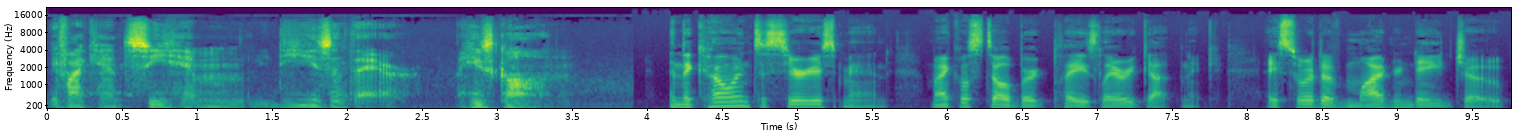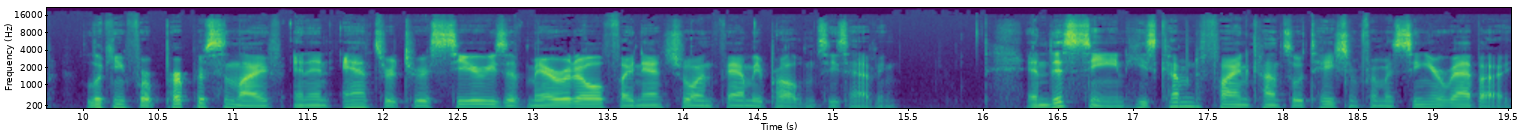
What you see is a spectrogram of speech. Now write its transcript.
if I can't see him, he isn't there. He's gone. In The Cohen to Serious Man, Michael Stuhlbarg plays Larry Gopnik, a sort of modern day Job, looking for purpose in life and an answer to a series of marital, financial, and family problems he's having. In this scene, he's come to find consultation from a senior rabbi,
